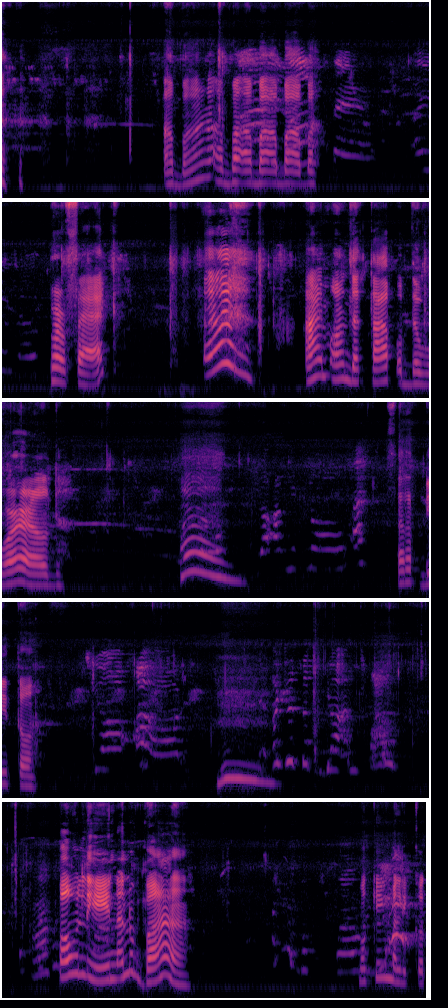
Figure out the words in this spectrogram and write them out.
Aba, aba, aba, aba, aba. Perfect? Ah, I'm on the top of the world. Ah, sarap dito. Hmm. Pauline, ano ba? Huwag kayong malikot.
